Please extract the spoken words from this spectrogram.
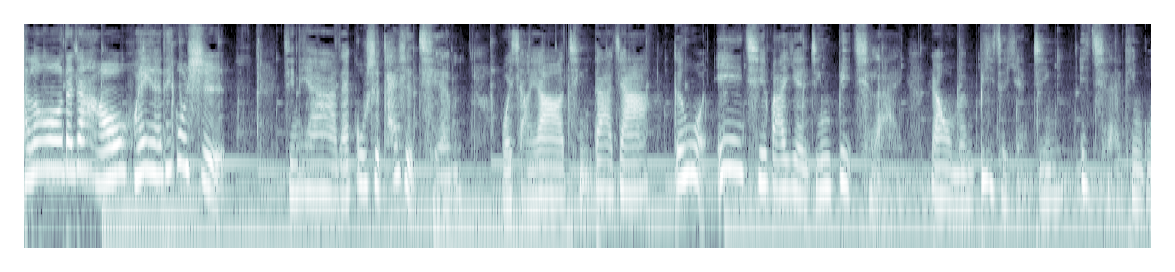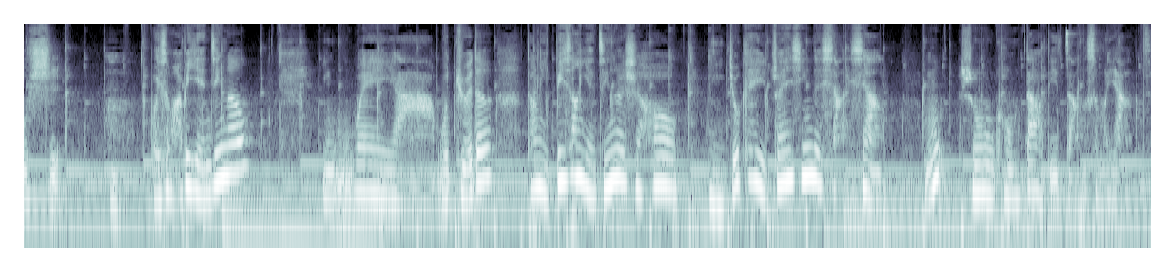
Hello，大家好，欢迎来听故事。今天啊，在故事开始前，我想要请大家跟我一起把眼睛闭起来，让我们闭着眼睛一起来听故事。嗯，为什么要闭眼睛呢？因为呀，我觉得当你闭上眼睛的时候，你就可以专心的想象，嗯，孙悟空到底长什么样子？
